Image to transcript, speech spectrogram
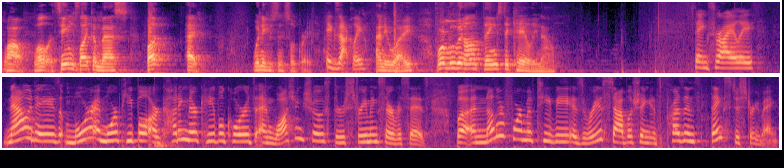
Wow. Well, it seems like a mess, but hey, Whitney Houston's still great. Exactly. Anyway, we're moving on things to Kayley now. Thanks, Riley. Nowadays, more and more people are cutting their cable cords and watching shows through streaming services. But another form of TV is reestablishing its presence thanks to streaming.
